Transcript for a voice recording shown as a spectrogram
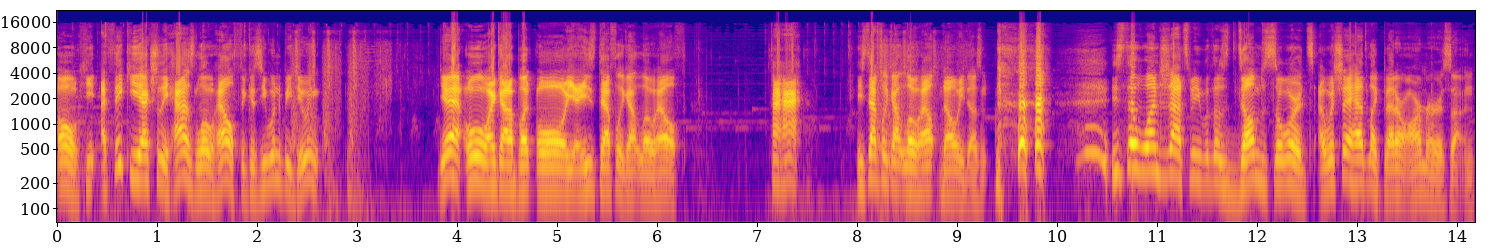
Oh, he. I think he actually has low health because he wouldn't be doing... Yeah. Oh, I got a butt. Oh, yeah. He's definitely got low health. Haha. He's definitely got low health. No, he doesn't. he still one-shots me with those dumb swords. I wish I had, like, better armor or something.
